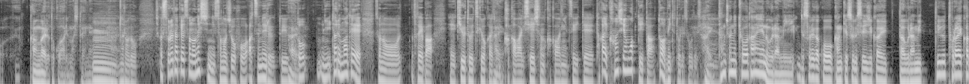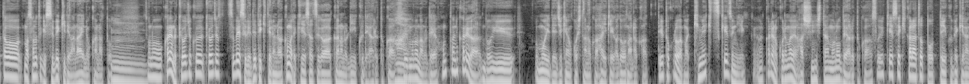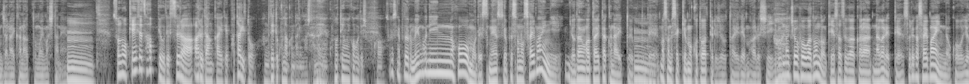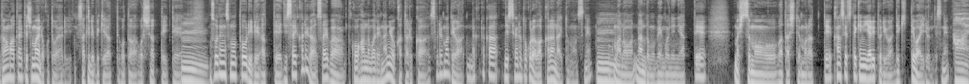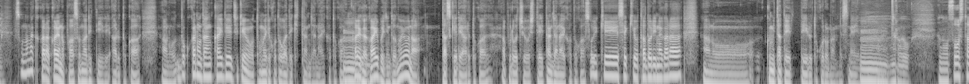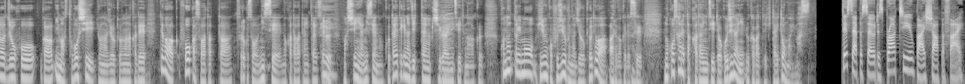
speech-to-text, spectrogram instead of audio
考えるところありましたよね。うんなるほど。しかしそれだけその熱心にその情報を集めるということに至るまで、その例えば、えー旧統一教会との関わり、政治との関わりについて高い関心を持っていたとは見て取れそうですね。はい、単純に教団への恨みで、それがこう関係する政治家へいった恨みっていう捉え方を、まあ、その時すべきではないのかなと。うんその彼の供述供述ベースで出てきているのはあくまで警察側からのリークであるとか、はいそういうものなので、本当に彼がどういう思いで事件を起こしたのか、背景がどうなのかっていうところは、まあ決めつけずに、彼のこれまでの発信したものであるとか、そういう形跡からちょっと追っていくべきなんじゃないかなと思いましたね。うんその警察発表ですらある段階でパタリと出てこなくなりましたね。はいこの点はいかがでしょうか？そうですね、やっぱり弁護人の方もですね、やっぱりその裁判員に予断を与えたくないということで、うんまあ、その接見も断っている状態でもあるし、いろんな情報がどんどん警察側から流れて、それが裁判員のこう予断を与えてしまうようなことはやはり避けけるべきだってことはおっしゃっていて、うん当然その通りであって、実際彼が裁判後半の場で何を語るか、それまではなかなか実際のところは分からないと思うんですね。うん僕もあの何度も弁護人に会って、まあ、質問を渡してもらって、間接的にやり取りはできてはいるんですね。はい。そんな中から彼のパーソナリティであるとか、あのどこかの段階で事件を止めることができたんじゃないかとか、うん彼が外部にどのような助けであるとか、アプローチをしていたんじゃないかとか、そういう形跡をたどりながら、あの組み立てているところなんですね。うーん、なるほど。あの、そうした情報が今乏しいような状況の中で、では、フォーカスを当たった、それこそ2世の方々に対する、ええまあ、深夜2世の具体的な実態の違いについての把握、このあたりも非常にこう不十分な状況ではあるわけです。残された課題については5時台に伺っていきたいと思います。This episode is brought to you by Shopify.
